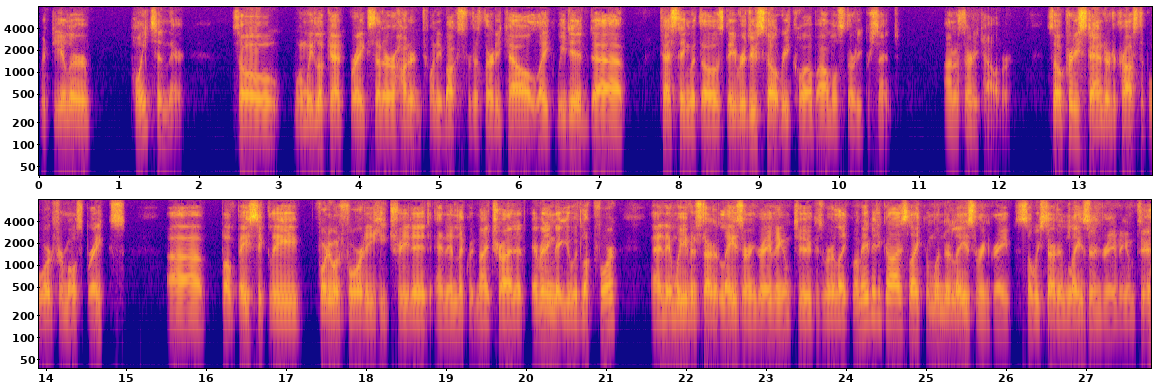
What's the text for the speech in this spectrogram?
with dealer points in there. So when we look at brakes that are 120 bucks for the 30 cal, like we did uh, testing with those, they reduced felt recoil by almost 30 percent on a 30 caliber. So pretty standard across the board for most brakes. Uh, but basically, 4140 heat treated and then liquid nitride it, everything that you would look for. And then we even started laser engraving them too, because we were like, well, maybe the guys like them when they're laser engraved. So we started laser engraving them too.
